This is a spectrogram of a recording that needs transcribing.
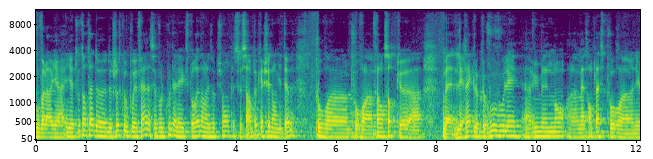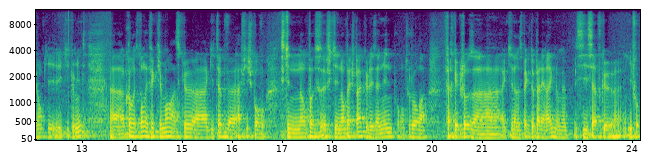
voilà, il y, a tout un tas de, choses que vous pouvez faire et ça vaut le coup d'aller explorer dans les options parce que c'est un peu caché dans GitHub pour, pour faire en sorte que ben, les règles que vous voulez humainement mettre en place pour les gens qui, qui committent correspondent effectivement à ce que GitHub affiche pour vous. Ce qui n'empêche pas que les admins pourront toujours faire quelque chose euh, qui ne respectent pas les règles, même s'ils savent qu'il euh, faut.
